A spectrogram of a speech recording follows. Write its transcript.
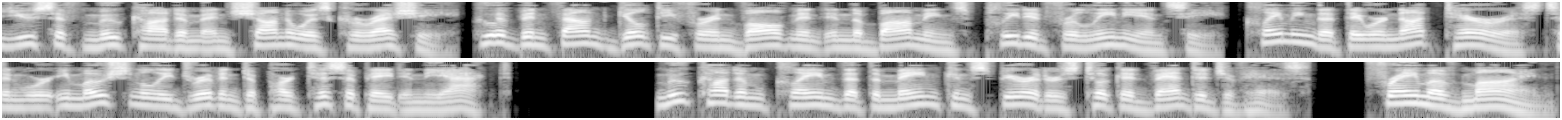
Yusuf Muqaddam and Shahnawaz Qureshi, who have been found guilty for involvement in the bombings pleaded for leniency, claiming that they were not terrorists and were emotionally driven to participate in the act. Muqaddam claimed that the main conspirators took advantage of his «frame of mind»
